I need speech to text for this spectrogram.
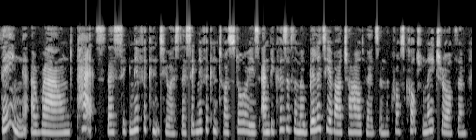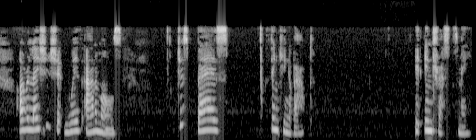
thing around pets. They're significant to us. They're significant to our stories. And because of the mobility of our childhoods and the cross cultural nature of them, our relationship with animals just bears thinking about. It interests me.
